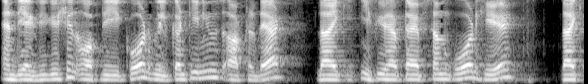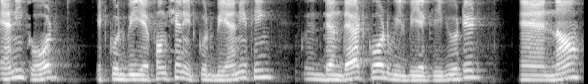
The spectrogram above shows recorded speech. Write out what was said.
And the execution of the code will continues after that like if you have typed some code here like any code it could be a function it could be anything then that code will be executed. And now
